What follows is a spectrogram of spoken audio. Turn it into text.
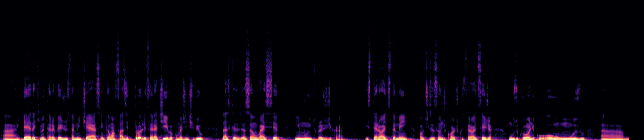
a ideia da quimioterapia é justamente essa. Então, a fase proliferativa, como a gente viu, da cicatrização vai ser em muito prejudicada. Esteroides também, a utilização de corticosteroides, seja um uso crônico ou um uso uh,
